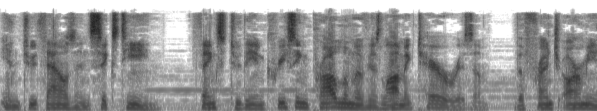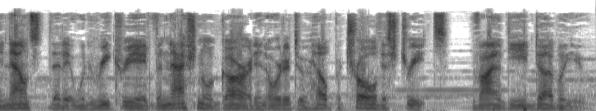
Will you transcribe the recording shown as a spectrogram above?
In 2016, thanks to the increasing problem of Islamic terrorism, the French army announced that it would recreate the National Guard in order to help patrol the streets, via DW.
